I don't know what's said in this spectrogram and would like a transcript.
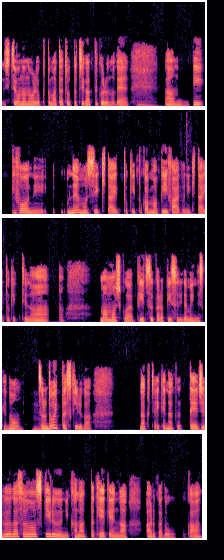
必要な能力とまたちょっと違ってくるので、あの、P4 にね、もし行きたいときとか、まあ P5 に行きたいときっていうのは、まあもしくは P2 から P3 でもいいんですけど、うん。そのどういったスキルがなくちゃいけなくって、自分がそのスキルにかなった経験があるかどうか、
